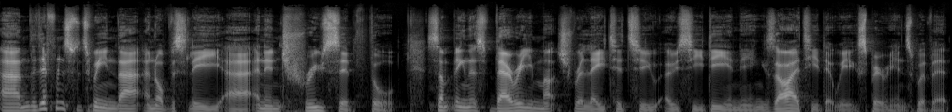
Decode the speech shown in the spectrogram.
Um, the difference between that and obviously uh, an intrusive thought, something that's very much related to OCD and the anxiety that we experience with it.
